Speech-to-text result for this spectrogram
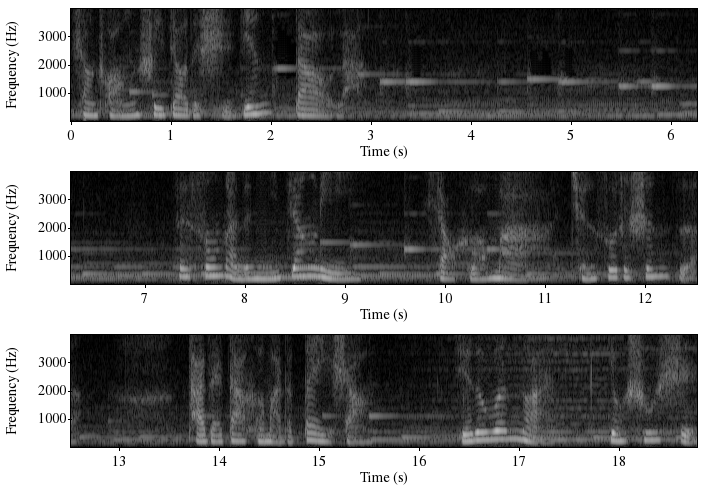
上床睡觉的时间到啦。在松软的泥浆里，小河马蜷缩着身子，趴在大河马的背上，觉得温暖又舒适。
